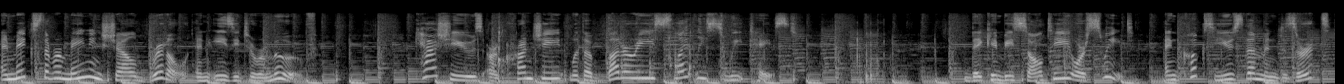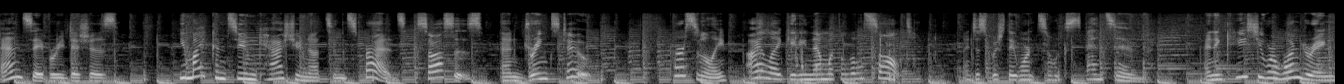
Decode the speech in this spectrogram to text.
and makes the remaining shell brittle and easy to remove. Cashews are crunchy with a buttery, slightly sweet taste. They can be salty or sweet, and cooks use them in desserts and savory dishes. You might consume cashew nuts in spreads, sauces, and drinks too. Personally, I like eating them with a little salt. I just wish they weren't so expensive. And in case you were wondering,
